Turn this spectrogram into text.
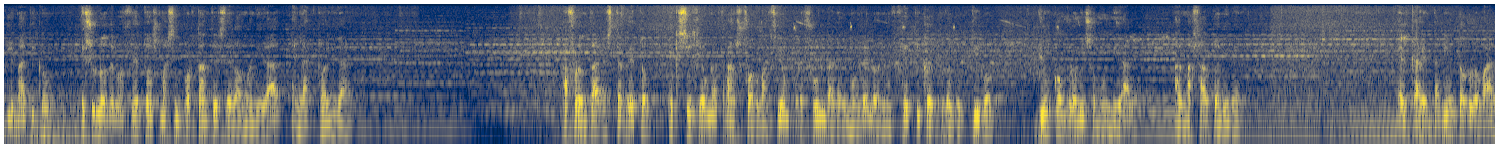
climático es uno de los retos más importantes de la humanidad en la actualidad. Afrontar este reto exige una transformación profunda del modelo energético y productivo y un compromiso mundial al más alto nivel. El calentamiento global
